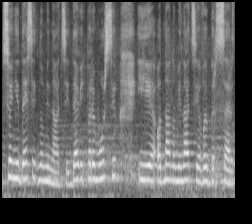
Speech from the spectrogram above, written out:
Сьогодні 10 номінацій, 9 переможців і одна номінація Вибір серця.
